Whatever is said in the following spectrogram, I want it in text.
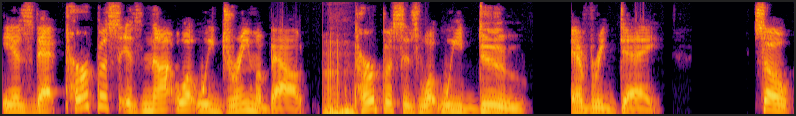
is that purpose is not what we dream about. Mm-hmm. Purpose is what we do every day. So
